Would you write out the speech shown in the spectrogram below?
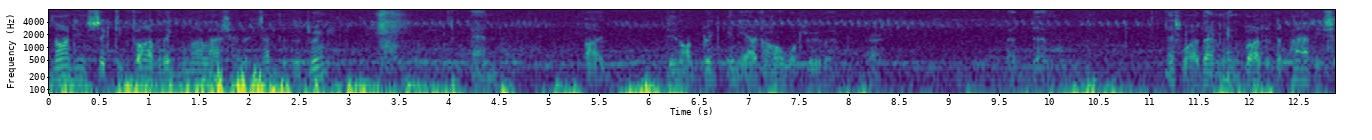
1965, I think, when I last had something to drink. And I do not drink any alcohol whatsoever. But um, that's why I don't get invited to parties.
